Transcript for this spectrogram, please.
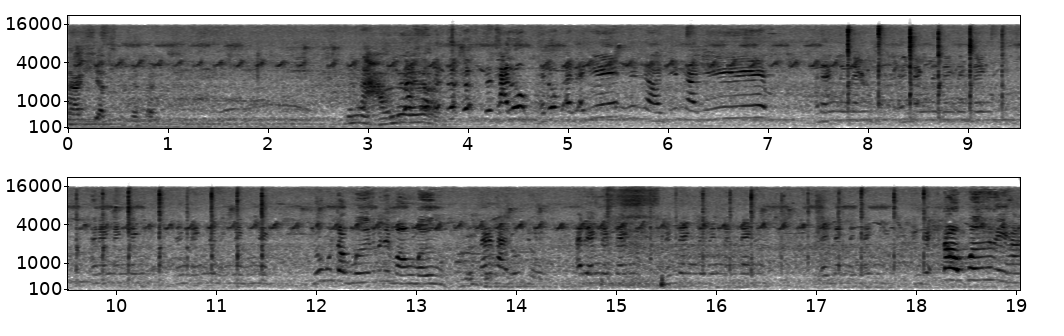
น่าเกลียด มันหนาวเลยแล้วเดินถ่ายรูปถ่ายรูปอะไรยิ้มยิ้มหน่อยยิ้มหน่อยยิ้มแดงแดงแดงแดงแดงแดงแดงแดงแดงแดงแดงแดงแดงแดงแดงแดงลูกกูตบมือไม่ได้มองมึงได้ถ่ายรูปอยู่แดงแดงแดงแดงแดงแดงแดงแดงแดงแดงแดงแดงแดงตบมือเลยฮะ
